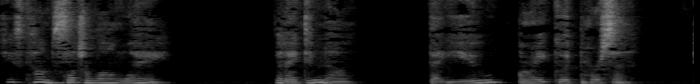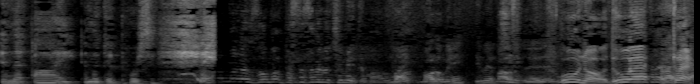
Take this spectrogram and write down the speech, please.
She's come such a long way. But I do know that you are a good person and that I am a good person. Uno, due, tre.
